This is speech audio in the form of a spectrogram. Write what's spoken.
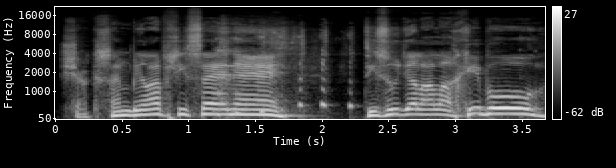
však jsem byla při scéně, ty jsi udělala chybu.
